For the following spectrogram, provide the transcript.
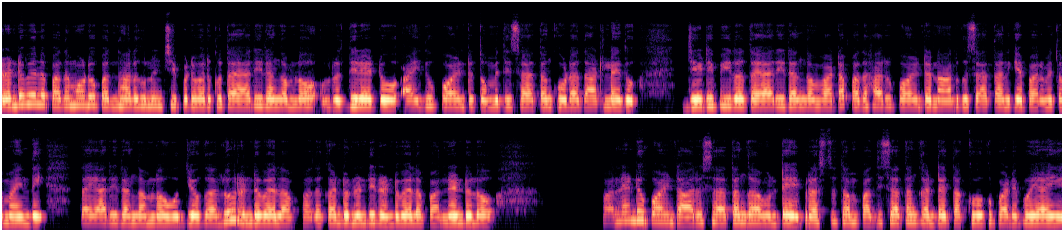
రెండు వేల పదమూడు పద్నాలుగు నుంచి ఇప్పటి వరకు తయారీ రంగంలో వృద్ధి రేటు ఐదు పాయింట్ తొమ్మిది శాతం కూడా దాటలేదు. జీడిపిలో తయారీ రంగం వాటా పదహారు పాయింట్ నాలుగు శాతానికే పరిమితమైంది. తయారీ రంగంలో ఉద్యోగాలు రెండు వేల పదకొండు నుండి రెండు వేల పన్నెండులో పన్నెండు పాయింట్ ఆరు శాతంగా ఉంటే ప్రస్తుతం పది శాతం కంటే తక్కువకు పడిపోయాయి.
